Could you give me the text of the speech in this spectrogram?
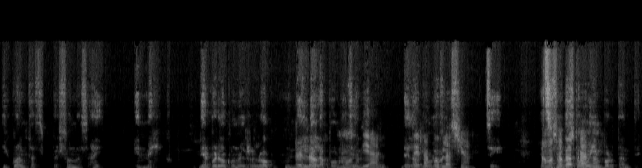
y cuántas personas hay en México de acuerdo con el reloj mundial de la población. Mundial de la, población. Sí. Vamos es un dato muy importante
